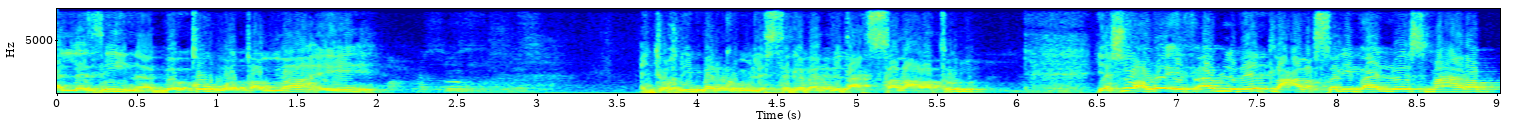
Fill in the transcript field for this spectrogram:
الذين بقوة الله إيه؟ أنتوا واخدين بالكم من الاستجابات بتاعت الصلاة على طول؟ يسوع وقف قبل ما يطلع على الصليب قال له اسمع يا رب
